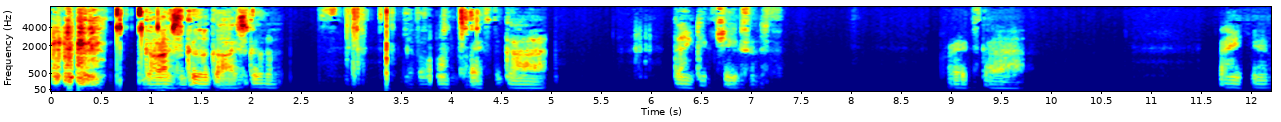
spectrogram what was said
God's good. God's good. Give an praise to God. Thank you, Jesus. Praise God. Thank you.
